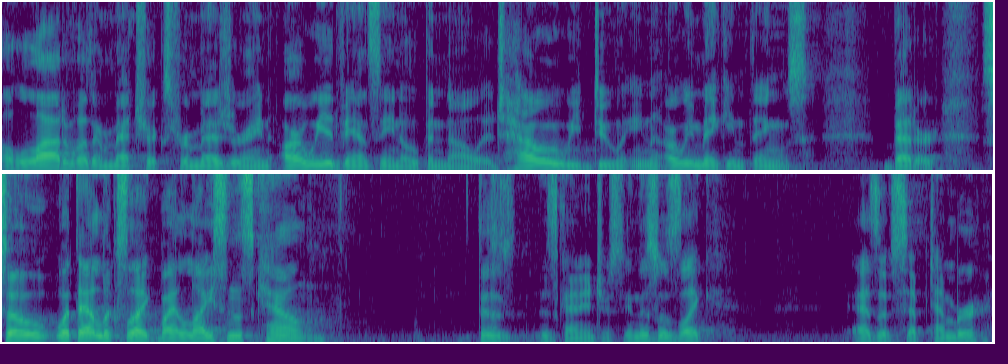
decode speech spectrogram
a lot of other metrics for measuring, are we advancing open knowledge? How are we doing? Are we making things better? So what that looks like by license count, this is, this is kind of interesting. This was like as of September,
